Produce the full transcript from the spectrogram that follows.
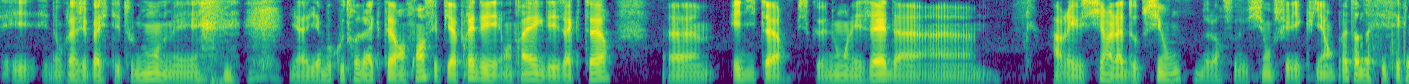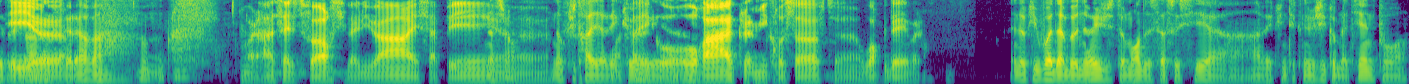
et, donc là, j'ai pas cité tout le monde, mais il, y a, beaucoup trop d'acteurs en France. Et puis après, des, on travaille avec des acteurs euh, éditeurs, puisque nous, on les aide à, à, réussir à l'adoption de leurs solutions chez les clients. tu en as cité quelques-uns euh, tout à l'heure. voilà, Salesforce, Evalua, SAP. Bien sûr. Euh, donc tu travailles avec eux. Avec et, Oracle, Microsoft, Workday, voilà. Et donc ils voient d'un bon oeil justement de s'associer avec une technologie comme la tienne pour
